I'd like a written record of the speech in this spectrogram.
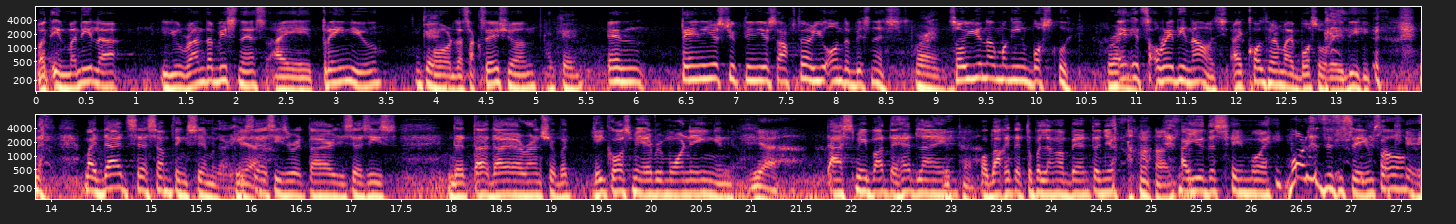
But in Manila, you run the business, I train you Okay. for the succession, Okay. and 10 years, 15 years after, you own the business. Right. So yun ang maging boss ko eh. Right. And it's already now. I called her my boss already. My dad says something similar. He Yeah. says he's retired. He says he's the Daya Rancho, but he calls me every morning and yeah. asks me about the headline. Yeah. O bakit ito pa lang ang benta niyo? Are you the same way? More or less it's the same. So Okay.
